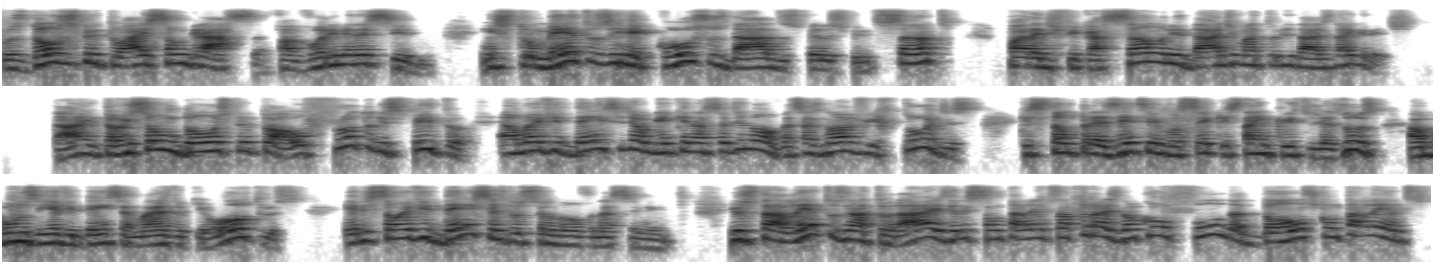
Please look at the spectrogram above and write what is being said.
Os dons espirituais são graça, favor imerecido, instrumentos e recursos dados pelo Espírito Santo para edificação, unidade e maturidade da igreja. Tá? Então, isso é um dom espiritual. O fruto do Espírito é uma evidência de alguém que nasceu de novo. Essas nove virtudes que estão presentes em você, que está em Cristo Jesus, alguns em evidência mais do que outros, eles são evidências do seu novo nascimento. E os talentos naturais, eles são talentos naturais. Não confunda dons com talentos.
